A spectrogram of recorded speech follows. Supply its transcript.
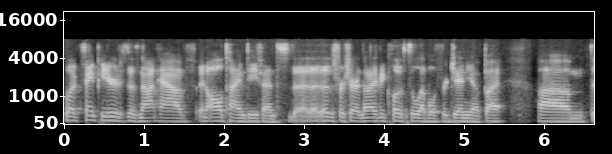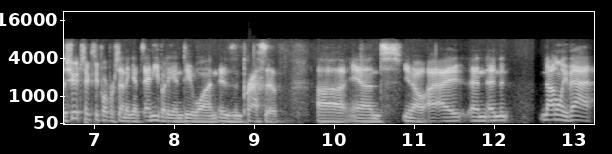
look, St. Peter's does not have an all-time defense. That's for sure. They're not even close to the level of Virginia, but um, to shoot 64% against anybody in D1 is impressive. Uh, and you know, I and and not only that.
